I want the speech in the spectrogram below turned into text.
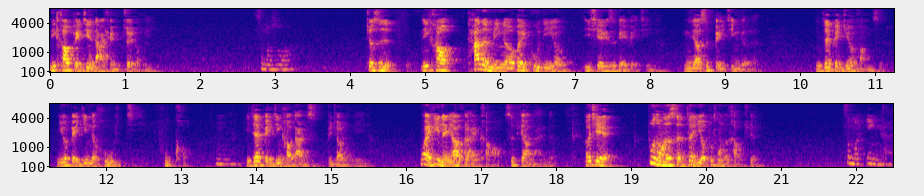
你考北京的大学，你最容易。怎么说？就是你考他的名额会固定有一些是给北京的。你要是北京的人，你在北京有房子，你有北京的户籍户口，嗯，你在北京考大学是比较容易的。外地人要来考是比较难的，而且不同的省份也有不同的考卷。这么硬啊！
